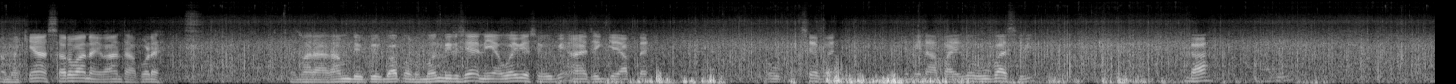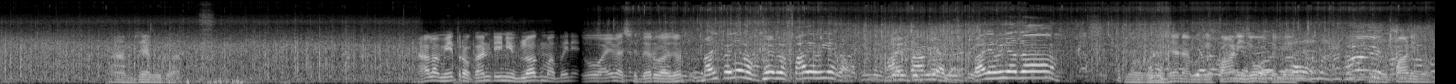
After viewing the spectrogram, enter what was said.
આમાં ક્યાં સરવાના વાંધા પડે. અમારા રામદેવ પીર બાપાનું મંદિર છે ને અહીંયા આવીએ છીએ ઊભી. આ જગ્યાએ આપણે ઊભી છે ભાઈ. એમીના ભાઈ જો ઊભા છીએ કા? આમ છે બધું. હાલો મિત્રો કન્ટિન્યુ બ્લોગમાં બની જો આવ્યા છે દરવાજો. છે ને બધું પાણી જોવો તમે. પાણી જોવો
